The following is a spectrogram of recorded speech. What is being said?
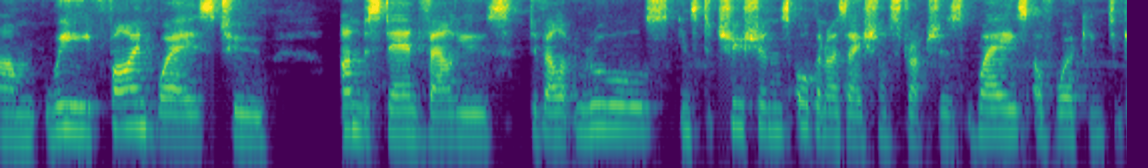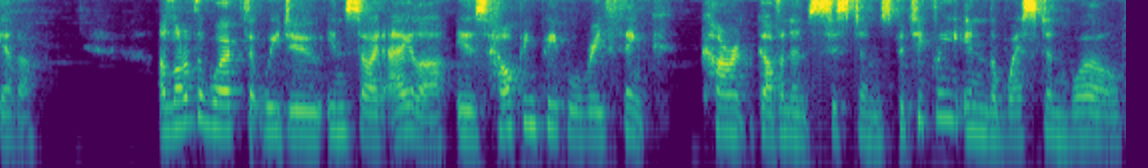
um, we find ways to understand values, develop rules, institutions, organisational structures, ways of working together. A lot of the work that we do inside AELA is helping people rethink current governance systems, particularly in the Western world,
